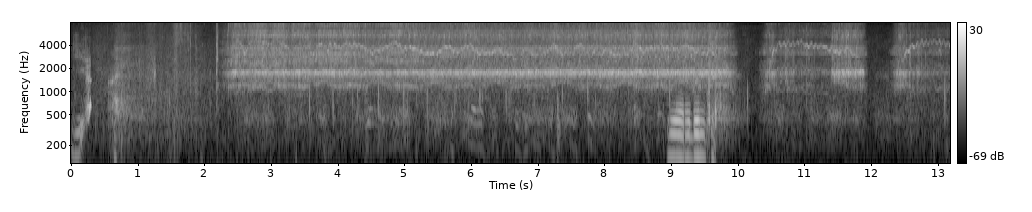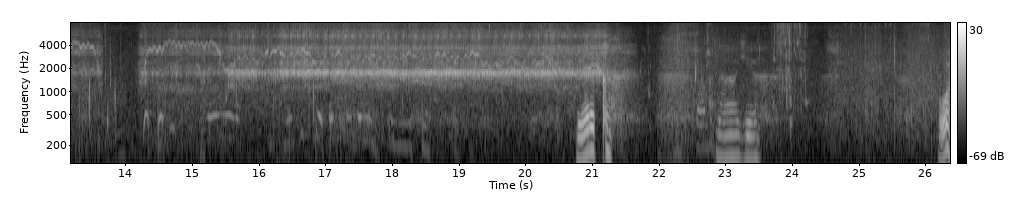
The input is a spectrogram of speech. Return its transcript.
Є. Є рибинка. Є рибка. Да, є. О,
